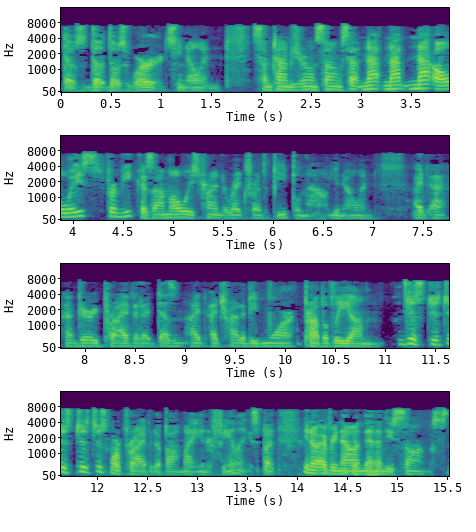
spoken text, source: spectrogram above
those, those, those words, you know, and sometimes your own songs, not, not, not always for me because I'm always trying to write for other people now, you know, and I, I, I'm very private. I doesn't, I, I try to be more probably, um, just, just, just, just, just more private about my inner feelings. But, you know, every now and then in these songs,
